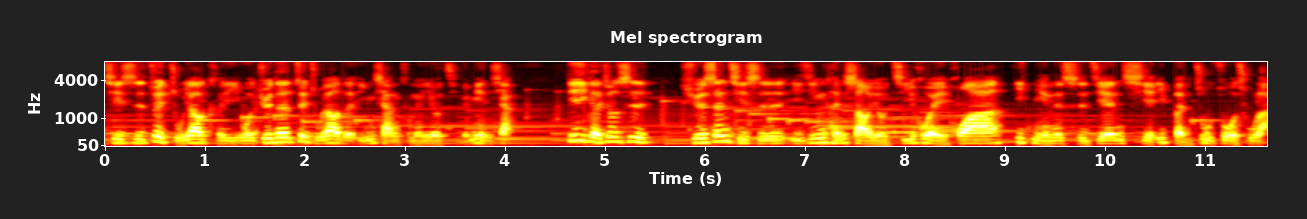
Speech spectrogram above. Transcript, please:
其实最主要可以，我觉得最主要的影响可能有几个面向。第一个就是学生其实已经很少有机会花一年的时间写一本著作出来。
